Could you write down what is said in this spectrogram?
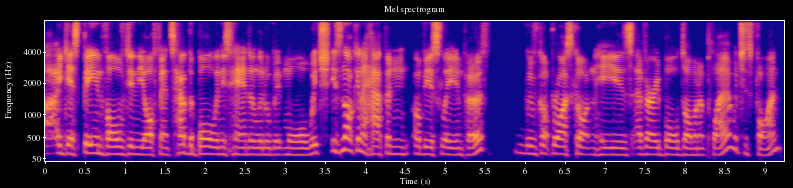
I guess, be involved in the offense, have the ball in his hand a little bit more, which is not going to happen, obviously, in Perth we've got Bryce Cotton. He is a very ball dominant player, which is fine.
